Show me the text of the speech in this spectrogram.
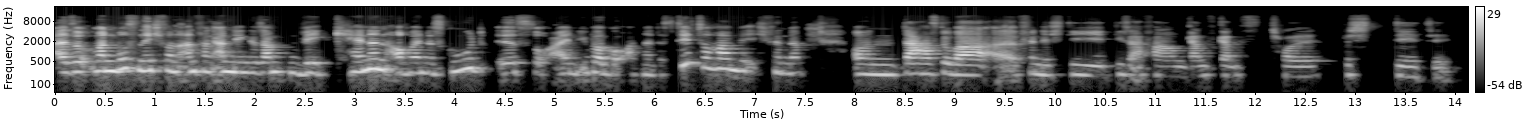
also man muss nicht von Anfang an den gesamten Weg kennen, auch wenn es gut ist, so ein übergeordnetes Ziel zu haben, wie ich finde. Und da hast du aber, äh, finde ich, die, diese Erfahrung ganz, ganz toll bestätigt.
